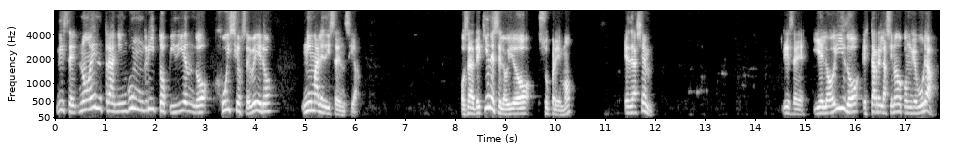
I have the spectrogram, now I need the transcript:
dice, no entra ningún grito pidiendo juicio severo ni maledicencia. O sea, ¿de quién es el oído supremo? Es de Hashem. Dice, y el oído está relacionado con Geburá.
